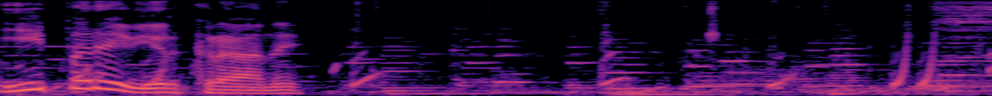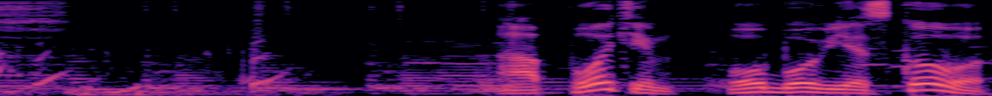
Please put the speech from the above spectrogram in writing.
і перевір крани. А потім обов'язково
